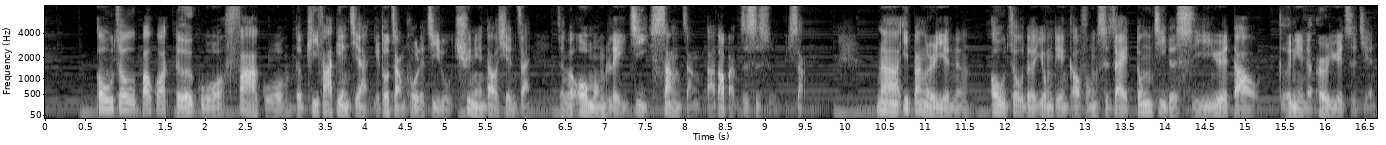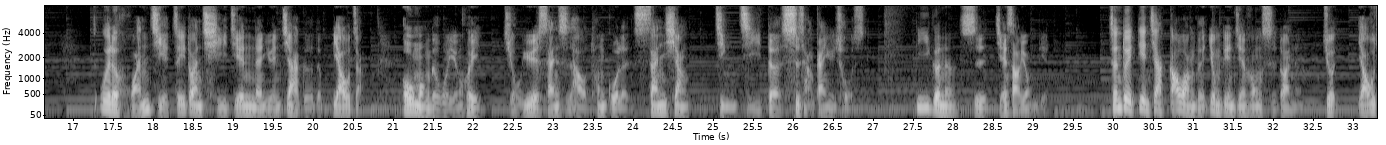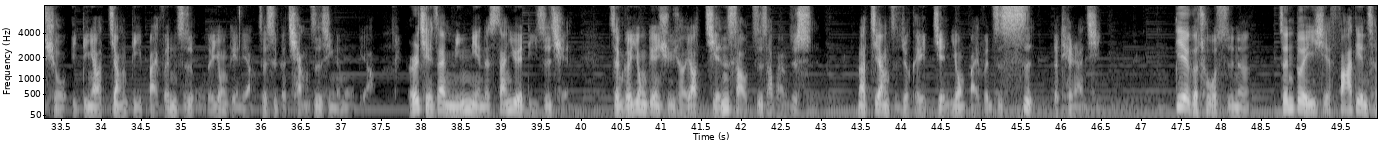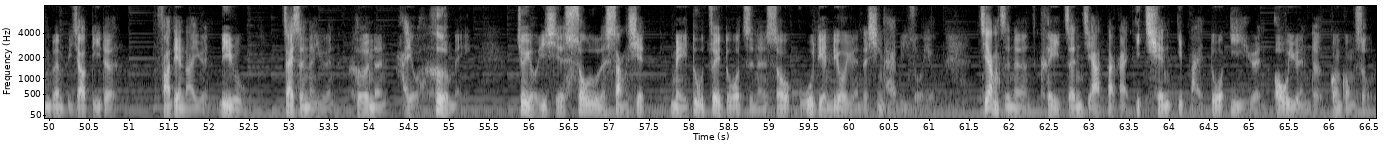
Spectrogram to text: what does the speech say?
欧洲包括德国、法国的批发电价也都涨破了纪录。去年到现在，整个欧盟累计上涨达到百分之四十五以上。那一般而言呢？欧洲的用电高峰是在冬季的十一月到隔年的二月之间。为了缓解这段期间能源价格的飙涨，欧盟的委员会九月三十号通过了三项紧急的市场干预措施。第一个呢是减少用电，针对电价高昂的用电尖峰时段呢，就要求一定要降低百分之五的用电量，这是个强制性的目标，而且在明年的三月底之前。整个用电需求要减少至少百分之十，那这样子就可以减用百分之四的天然气。第二个措施呢，针对一些发电成本比较低的发电来源，例如再生能源、核能，还有褐煤，就有一些收入的上限，每度最多只能收五点六元的新台币左右。这样子呢，可以增加大概一千一百多亿元欧元的公共收入。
